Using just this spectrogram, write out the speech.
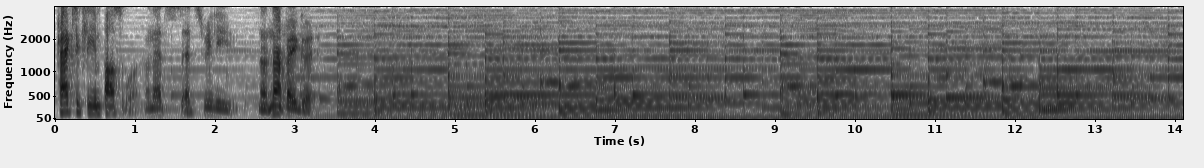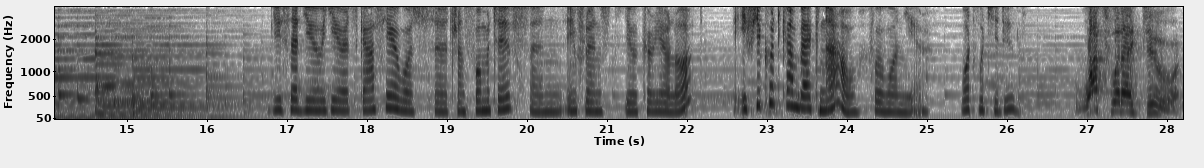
practically impossible. And that's, that's really not, not very good. You said your year at SCAS was uh, transformative and influenced your career a lot. If you could come back now for one year, what would you do? What would I do?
